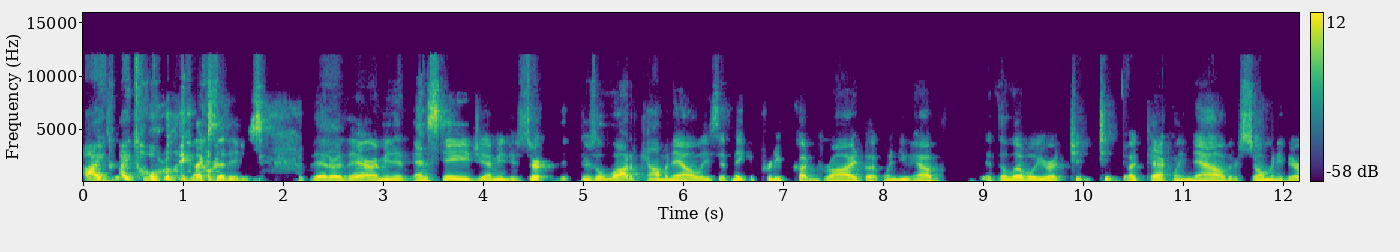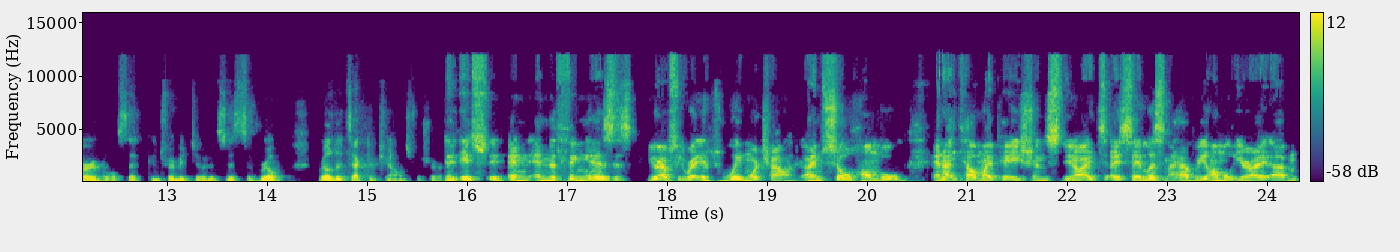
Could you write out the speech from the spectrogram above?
I, I totally complexities agree. that are there i mean at end stage i mean there's, there's a lot of commonalities that make it pretty cut and dried but when you have at the level you're t- t- uh, tackling now, there's so many variables that contribute to it. It's it's a real real detective challenge for sure. It's it, and and the thing is, is you're absolutely right. It's way more challenging. I'm so humbled, and I tell my patients, you know, I, I say, listen, I have to be humble here. I um,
